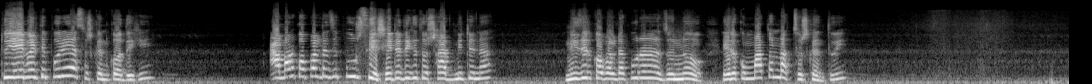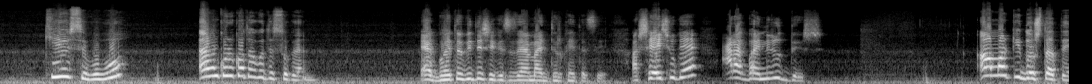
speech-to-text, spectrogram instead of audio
তুই এই বাড়িতে পড়ে আসিস কেন ক দেখি? আমার কপালটা যে পুড়ছে সেটা দেখে তো স্বাদ মিটে না। নিজের কপালটা পুরানোর জন্য এরকম মাতন মারছস কেন তুই? হয়েছে বাবু? এমন করে কথা কইতেছো কেন? এক ভাই তো বিদেশে গেছে যায় মারধর খাইতেছে। আর সেই সুখে আর এক ভাই নিরুদ্দেশ। আমার কি দোষ তাতে?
